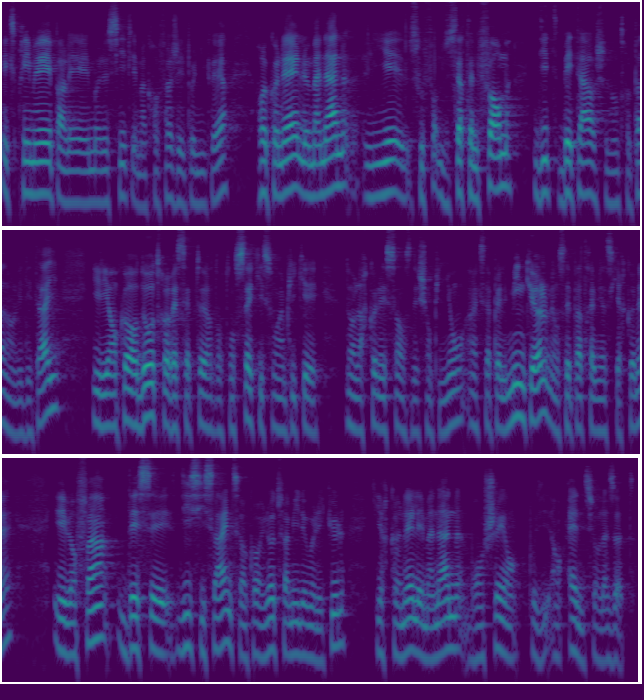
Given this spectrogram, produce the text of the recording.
exprimé par les monocytes, les macrophages et les polynucléaires, reconnaît le manane lié sous forme, certaines formes dites bêta, je n'entre pas dans les détails. Il y a encore d'autres récepteurs dont on sait qu'ils sont impliqués dans la reconnaissance des champignons, un qui s'appelle Minkel, mais on ne sait pas très bien ce qu'il reconnaît. Et enfin, DC, DC Sign, c'est encore une autre famille de molécules qui reconnaît les mananes branchées en N sur l'azote.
